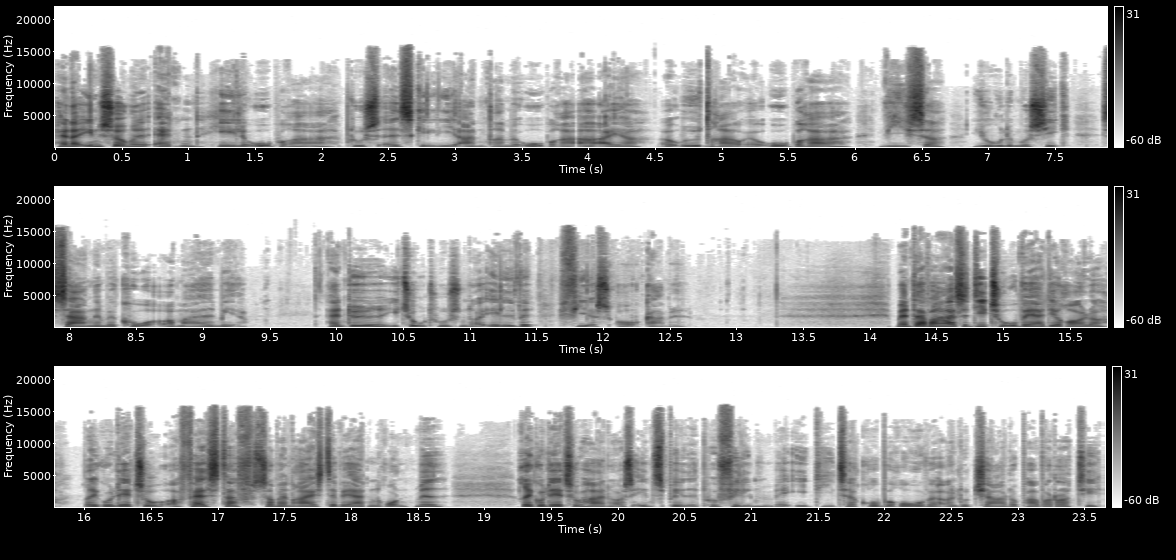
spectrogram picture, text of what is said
Han har indsunget 18 hele operaer, plus adskillige andre med operaarier og uddrag af operaer, viser, julemusik, sange med kor og meget mere. Han døde i 2011, 80 år gammel. Men der var altså de to værdiroller, Rigoletto og Falstaff, som han rejste verden rundt med. Rigoletto har han også indspillet på film med Edita Gruberova og Luciano Pavarotti,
